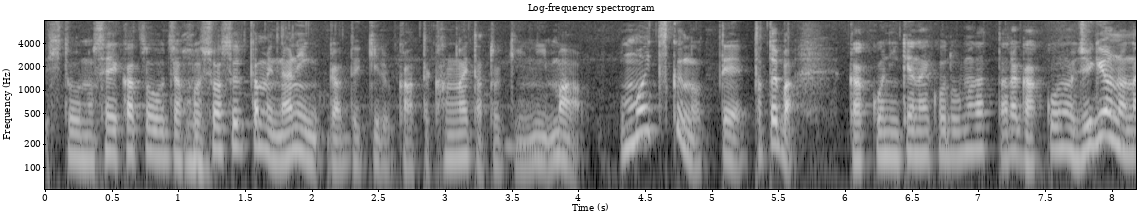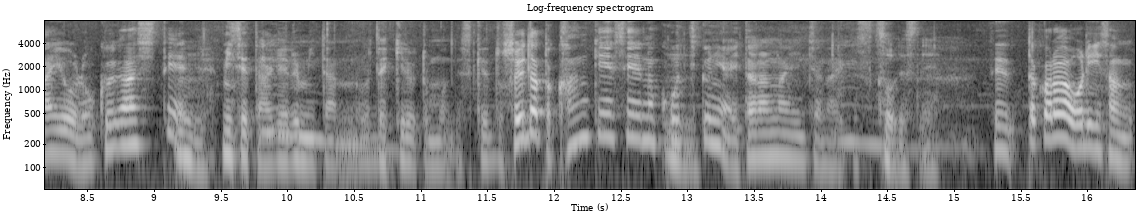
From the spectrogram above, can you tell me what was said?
人の生活をじゃあ保障するために何ができるかって考えた時に、まあ思いつくのって例えば学校に行けない子供だったら学校の授業の内容を録画してうん見せてあげるみたいなのができると思うんですけどそれだと関係性の構築には至らないじゃないですか。そうですね。でだからオリーさん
